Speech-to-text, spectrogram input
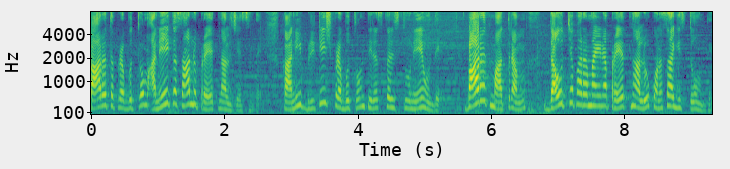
భారత ప్రభుత్వం అనేకసార్లు ప్రయత్నాలు చేసింది. కానీ బ్రిటిష్ ప్రభుత్వం తిరస్కరిస్తూనే ఉంది. భారత్ మాత్రం దౌత్యపరమైన ప్రయత్నాలు కొనసాగిస్తూ ఉంది.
